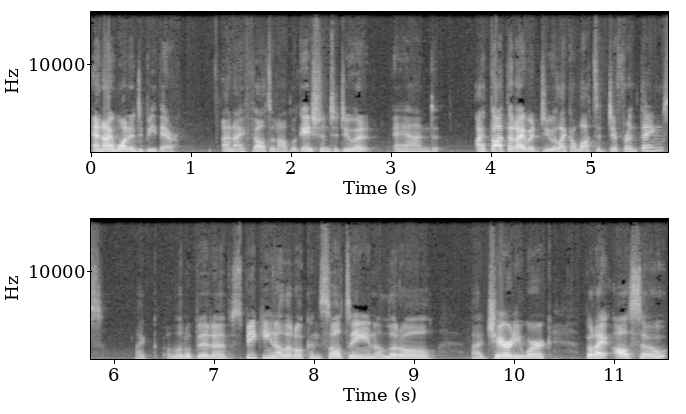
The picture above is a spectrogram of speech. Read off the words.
And I wanted to be there. And I felt an obligation to do it. And I thought that I would do like a lots of different things, like a little bit of speaking, a little consulting, a little uh, charity work. But I also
